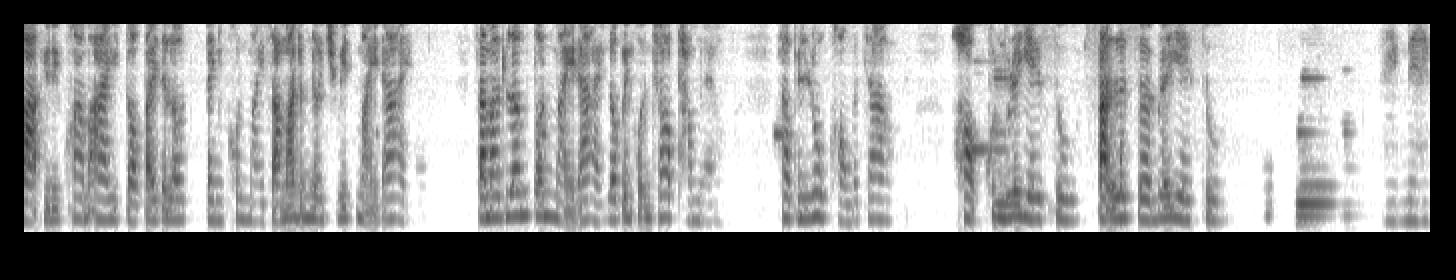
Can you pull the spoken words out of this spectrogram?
บาปอยู่ในความอายอีกต่อไป แต่เราเป็นคนใหม่สามารถดำเนินชีวิตใหม่ได้ สามารถเริ่มต้นใหม่ได้ เราเป็นคนชอบทำแล้ว เราเป็นลูกของพระเจ้า ขอบคุณพระเยซูสรรเสริญพระเยซูเอเมน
